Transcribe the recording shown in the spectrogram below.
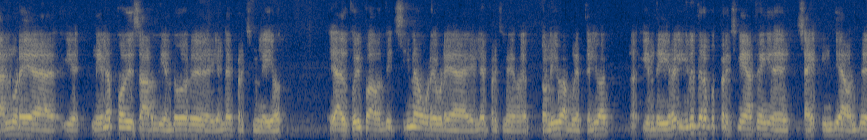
தன்னுடைய நிலப்பகுதி சார்ந்து எந்த ஒரு எல்லை பிரச்சனையிலையோ அது குறிப்பா வந்து சீனாவுடைய எல்லை பிரச்சனை தொலைவா மிக தெளிவா இந்த இரு இருதரப்பு பிரச்சனையாத்தான் இந்தியா வந்து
